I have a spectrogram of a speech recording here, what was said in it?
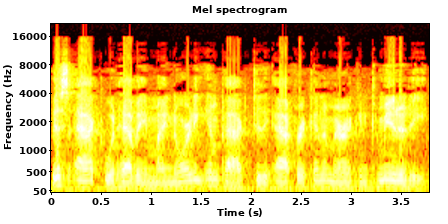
This act would have a minority impact to the African American community.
